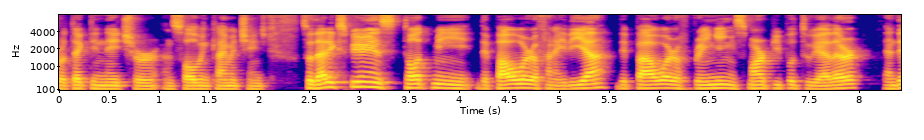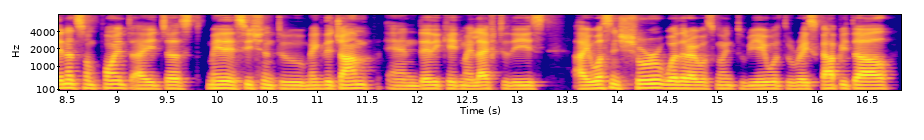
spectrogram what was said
protecting nature and solving climate change. So that experience taught me the power of an idea, the power of bringing smart people together and then at some point, I just made a decision to make the jump and dedicate my life to this. I wasn't sure whether I was going to be able to raise capital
